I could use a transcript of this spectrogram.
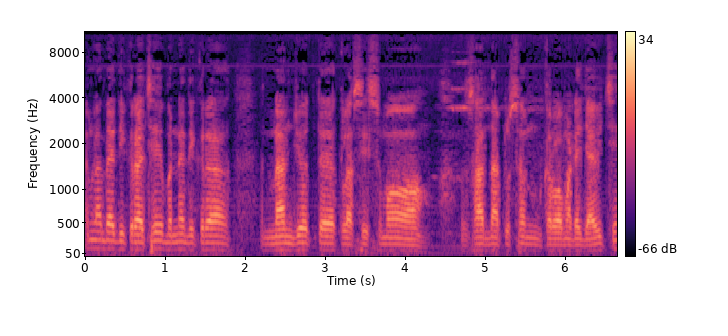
એમના બે દીકરા છે, બંને દીકરા જ્ઞાનજ્યોત ક્લાસીસમાં સાંજના ટ્યુશન કરવા માટે જાય છે.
